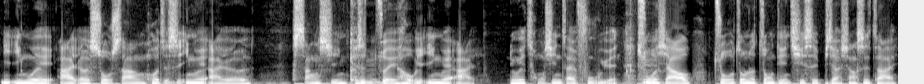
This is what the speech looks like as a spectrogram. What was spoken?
你因为爱而受伤，或者是因为爱而伤心，可是最后也因为爱，你会重新再复原。所以我想要着重的重点，其实比较像是在。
